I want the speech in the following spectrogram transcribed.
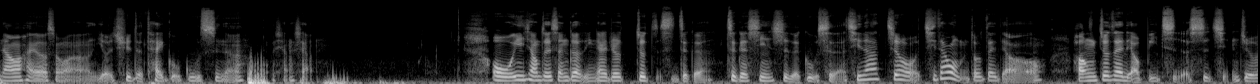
然后还有什么有趣的泰国故事呢？我想想。哦，我印象最深刻的应该就就只是这个这个姓氏的故事了。其他就其他我们都在聊，好像就在聊彼此的事情，就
